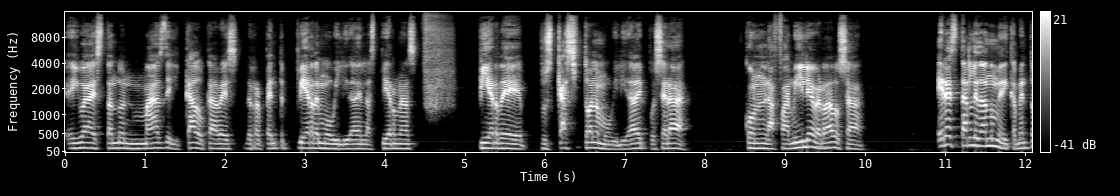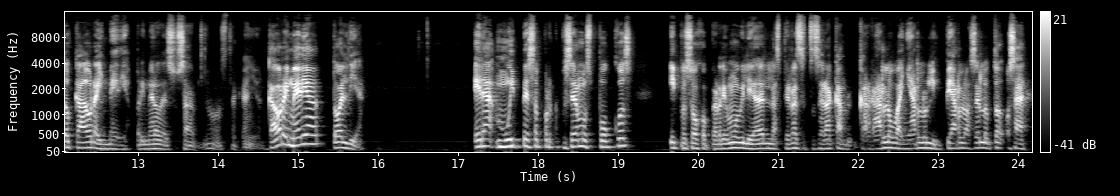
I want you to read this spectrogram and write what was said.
iba estando en más delicado cada vez. De repente pierde movilidad en las piernas, pierde pues casi toda la movilidad y pues era con la familia, ¿verdad? O sea, era estarle dando medicamento cada hora y media, primero de eso. O sea, no, está cañón. Cada hora y media, todo el día era muy pesado porque pues éramos pocos y pues ojo, perdió movilidad en las piernas, entonces era cargarlo, bañarlo, limpiarlo, hacerlo todo, o sea,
